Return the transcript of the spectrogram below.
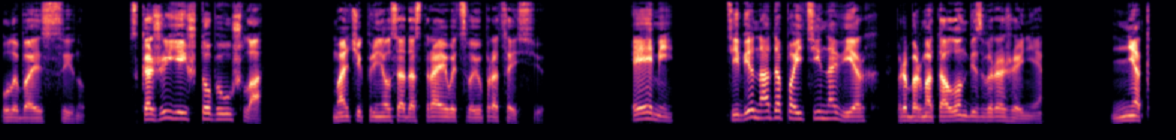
улыбаясь сыну. «Скажи ей, чтобы ушла». Мальчик принялся достраивать свою процессию. «Эми, тебе надо пойти наверх», — пробормотал он без выражения. «Нет»,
